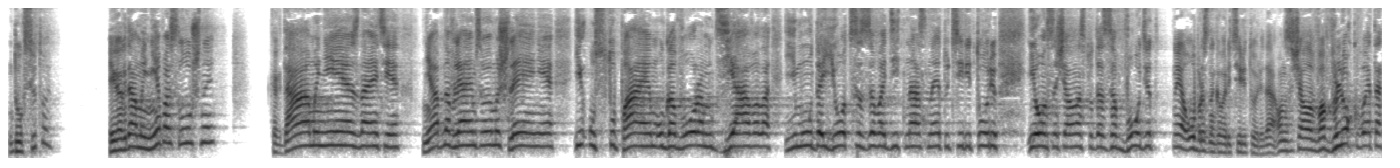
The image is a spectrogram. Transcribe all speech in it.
Дух Святой. И когда мы непослушны, когда мы не, знаете, не обновляем свое мышление и уступаем уговорам дьявола, ему удается заводить нас на эту территорию, и он сначала нас туда заводит, ну я образно говорю территорию, да, он сначала вовлек в это,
